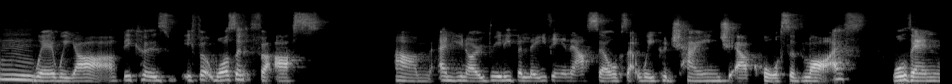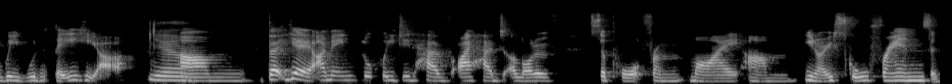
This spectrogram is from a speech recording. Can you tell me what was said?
mm. where we are because if it wasn't for us um, and you know really believing in ourselves that we could change our course of life well then we wouldn't be here yeah um, but yeah i mean look we did have i had a lot of support from my um, you know school friends and,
